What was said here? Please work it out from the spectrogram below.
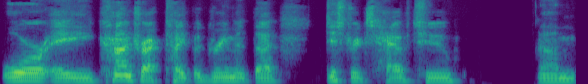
or a contract type agreement that districts have to um,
